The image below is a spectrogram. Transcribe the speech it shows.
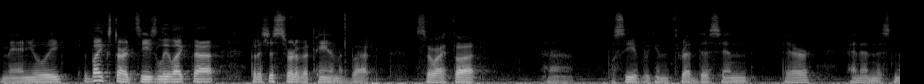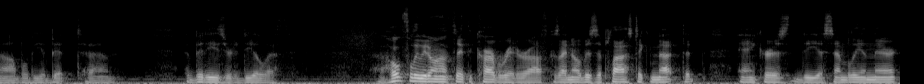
manually. The bike starts easily like that, but it's just sort of a pain in the butt. So I thought uh, we'll see if we can thread this in there and then this knob will be a bit, um, a bit easier to deal with. Uh, hopefully we don't have to take the carburetor off because I know there's a plastic nut that anchors the assembly in there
